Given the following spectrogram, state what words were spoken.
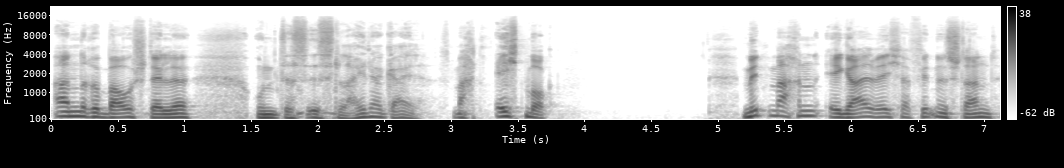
andere Baustelle und das ist leider geil. Es macht echt Bock. Mitmachen, egal welcher Fitnessstand,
